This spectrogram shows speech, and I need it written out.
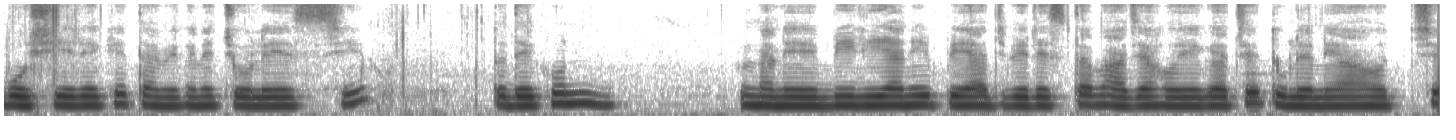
বসিয়ে রেখে তো আমি এখানে চলে এসেছি। তো দেখুন মানে বিরিয়ানির পেঁয়াজ বেরেস্তা ভাজা হয়ে গেছে, তুলে নেওয়া হচ্ছে।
